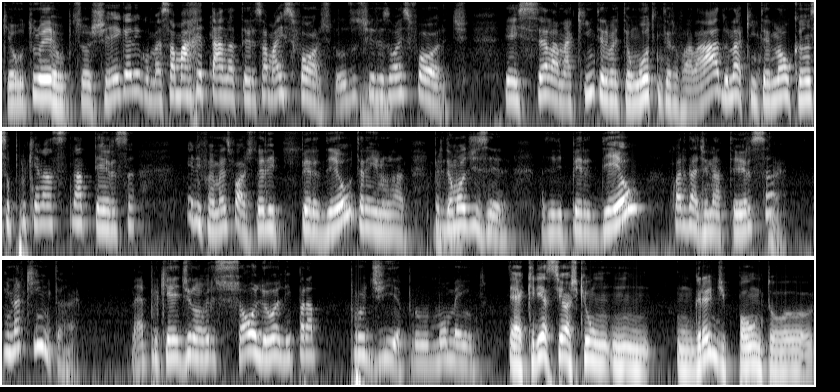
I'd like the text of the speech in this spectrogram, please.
que é outro erro, a pessoa chega e começa a marretar na terça mais forte, todos os tiros uhum. mais forte. E aí, sei lá, na quinta ele vai ter um outro intervalado, na quinta ele não alcança porque na, na terça ele foi mais forte. Então ele perdeu o treino, na, perdeu uhum. mal dizer, mas ele perdeu qualidade na terça é. e na quinta. É. Né? Porque, de novo, ele só olhou ali para o dia, para o momento. É, queria ser, eu acho que um, um, um grande ponto,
